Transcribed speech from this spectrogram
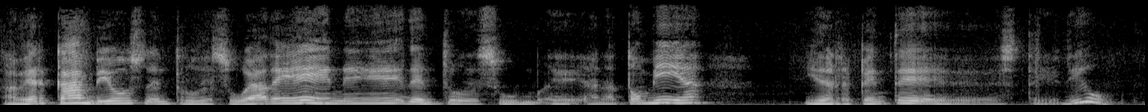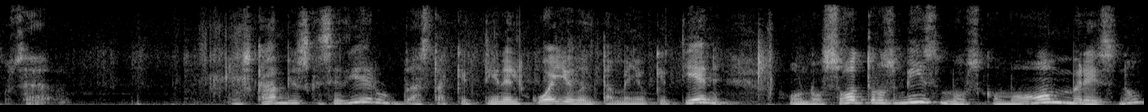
a haber cambios dentro de su ADN, dentro de su eh, anatomía, y de repente, este, digo, o sea, los cambios que se dieron hasta que tiene el cuello del tamaño que tiene, o nosotros mismos como hombres, ¿no?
